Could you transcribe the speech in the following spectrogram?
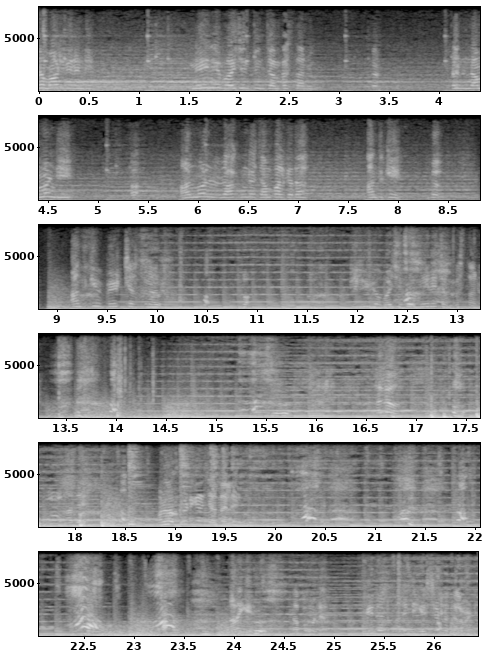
నా మాట వినండి. నేనే వైజయంతిని చంపేస్తాను. నన్ను నమ్మండి. అ- అనుమానం రాకుండా చంపాలి కదా. అందుకే అందుకే వెయిట్ చేస్తున్నాను తెలియగా వైజయంతి నేనే చంపేస్తాను హలో అదే మనం అనుకుంటుగా చేద్దాలే అలాగే తప్పకుండా మీరు ఎస్టేట్లో కలవండి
